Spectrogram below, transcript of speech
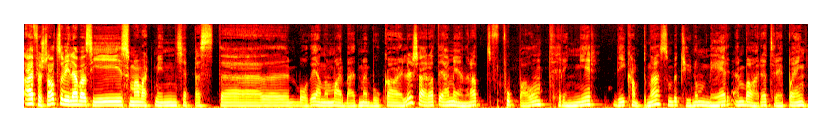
Nei, Først av alt så vil jeg bare si, som har vært min kjepphest eh, både gjennom arbeidet med boka og ellers, er at jeg mener at fotballen trenger de kampene som betyr noe mer enn bare tre poeng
